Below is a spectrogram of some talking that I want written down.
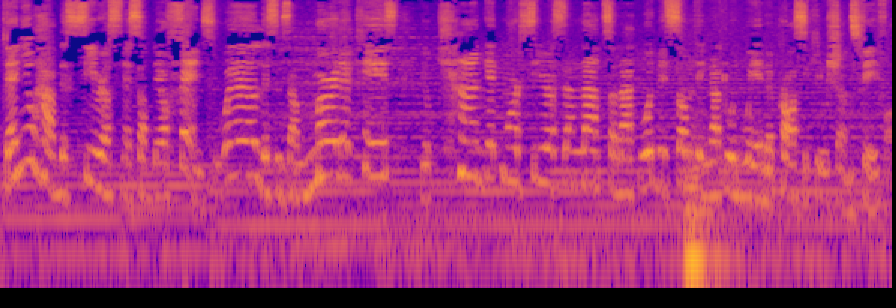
Then you have the seriousness of the offense. Well, this is a murder case. You can't get more serious than that, so that would be something that would weigh in the prosecution's favor.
